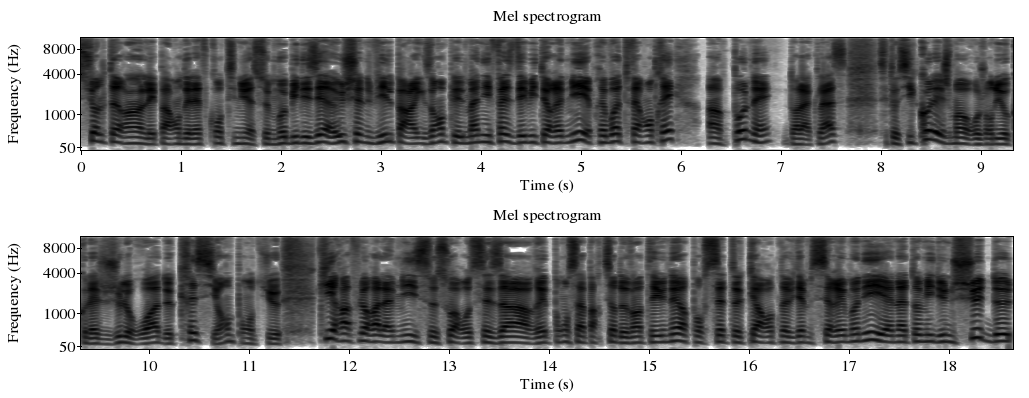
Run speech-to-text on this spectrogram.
Sur le terrain, les parents d'élèves continuent à se mobiliser. À Uchenville, par exemple, ils manifestent dès 8h30 et prévoient de faire entrer un poney dans la classe. C'est aussi collège mort aujourd'hui au collège Jules Roy de Cressian, Pontieux. Qui raflera la mise ce soir au César Réponse à partir de 21h pour cette 49e cérémonie et anatomie d'une chute de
